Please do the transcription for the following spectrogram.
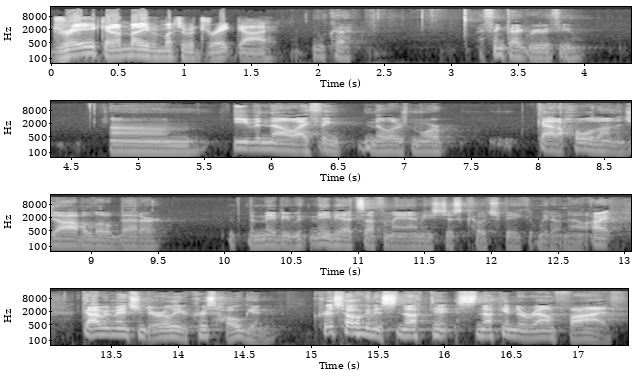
Drake, and I'm not even much of a Drake guy. Okay, I think I agree with you. Um, even though I think Miller's more got a hold on the job a little better. But maybe maybe that stuff in Miami is just coach speak, and we don't know. All right, guy we mentioned earlier, Chris Hogan. Chris Hogan has snuck in, snuck into round five,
